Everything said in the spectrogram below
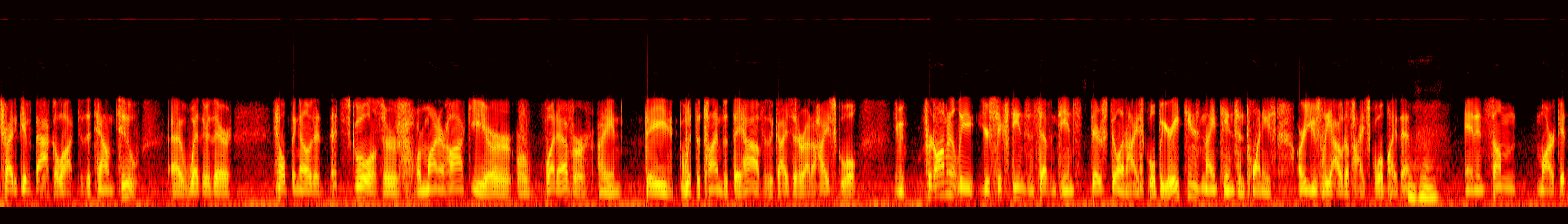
try to give back a lot to the town too. Uh, whether they're helping out at, at schools or or minor hockey or or whatever. I mean, they with the time that they have, the guys that are out of high school. I mean, predominantly your 16s and 17s, they're still in high school, but your 18s, 19s, and 20s are usually out of high school by then. Mm-hmm. And in some markets,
